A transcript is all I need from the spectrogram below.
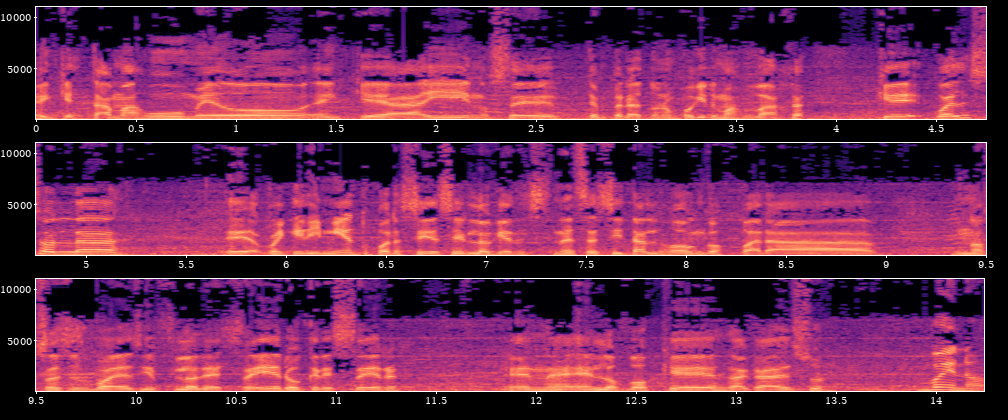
en que está más húmedo, en que hay, no sé, temperatura un poquito más baja. ¿Qué, ¿Cuáles son los requerimientos, por así decirlo, que necesitan los hongos para, no sé si se puede decir, florecer o crecer en, en los bosques de acá del sur? Bueno,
